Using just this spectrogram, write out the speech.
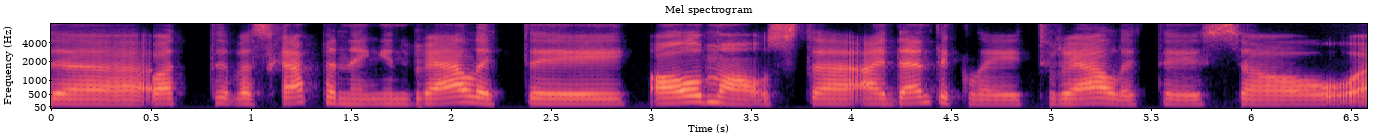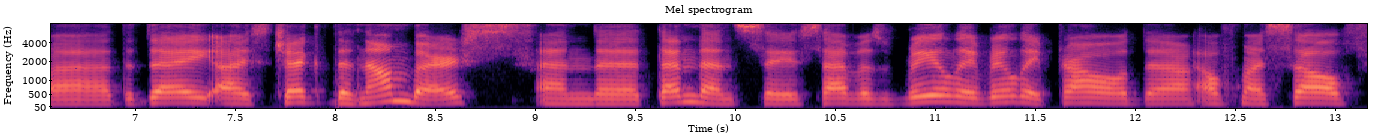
uh, what was happening in reality almost uh, identically to reality. So uh, the day I checked the numbers and the tendencies, I was really, really proud uh, of myself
